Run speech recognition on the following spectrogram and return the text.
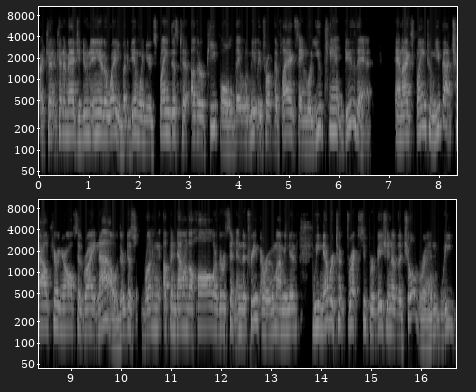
I can't, can't imagine doing it any other way. But again, when you explain this to other people, they will immediately throw up the flag saying, "Well, you can't do that." And I explained to him, you've got childcare in your offices right now. They're just running up and down the hall or they're sitting in the treatment room. I mean, if we never took direct supervision of the children. We,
